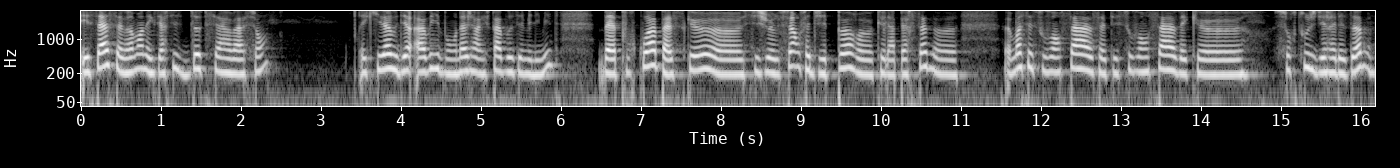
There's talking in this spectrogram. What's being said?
Et ça c'est vraiment un exercice d'observation. Et qui va vous dire ah oui bon là j'arrive pas à poser mes limites. Ben pourquoi? Parce que euh, si je le fais en fait j'ai peur euh, que la personne euh, moi c'est souvent ça été souvent ça avec surtout je dirais les hommes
